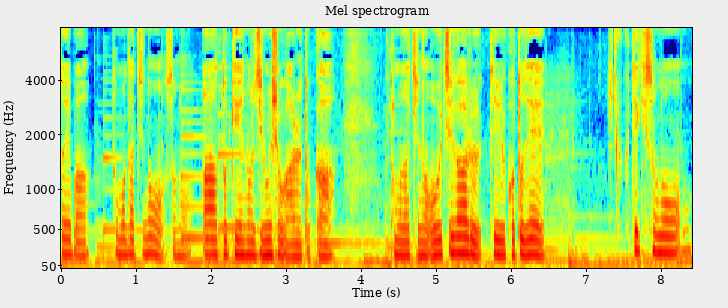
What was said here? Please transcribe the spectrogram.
例えば友達のそのアート系の事務所があるとか友達のお家があるっていうことで比較的その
